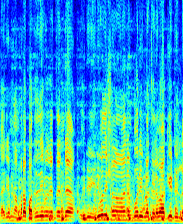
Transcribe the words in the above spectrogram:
കാര്യം നമ്മുടെ പദ്ധതി വികസനത്തിന്റെ ഒരു ഇരുപത് ശതമാനം പോലും ഇവിടെ ചെലവാക്കിയിട്ടില്ല.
